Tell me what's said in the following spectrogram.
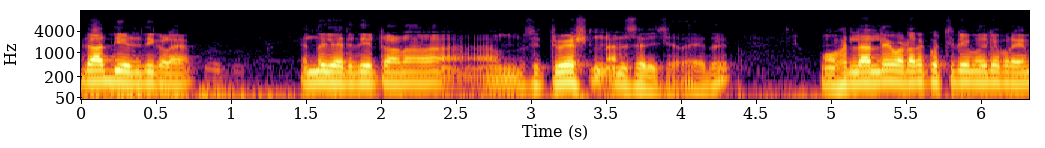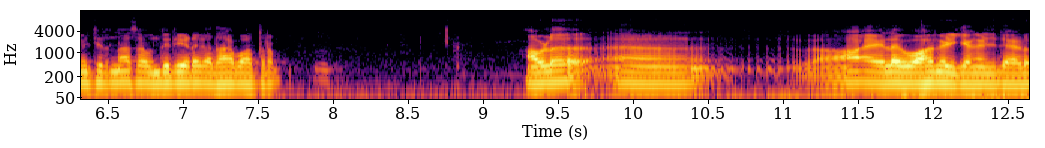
ഇതാദ്യം എഴുതി കളയാം എന്ന് കരുതിയിട്ടാണ് സിറ്റുവേഷൻ അനുസരിച്ച്. അതായത് മോഹൻലാലിനെ വളരെ കൊച്ചിലെ മുതലേ പ്രേമിച്ചിരുന്ന സൗന്ദര്യയുടെ കഥാപാത്രം. അവൾ അയാളെ വിവാഹം കഴിക്കാൻ കഴിഞ്ഞിട്ട് അയാൾ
